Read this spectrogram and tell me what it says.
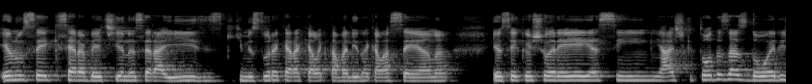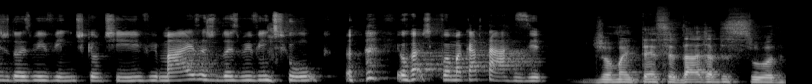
eu não sei se era Betina, se era Isis, que mistura que era aquela que tava ali naquela cena. Eu sei que eu chorei, assim, acho que todas as dores de 2020 que eu tive, mais as de 2021, eu acho que foi uma catarse. De uma intensidade absurda.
